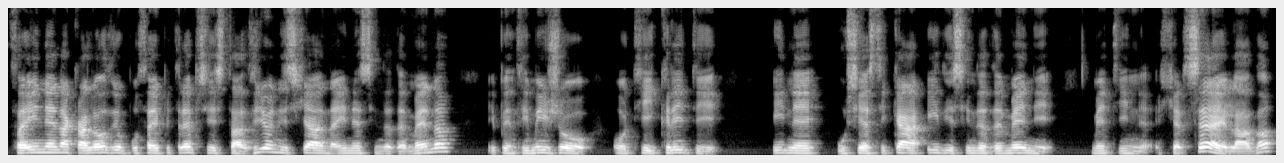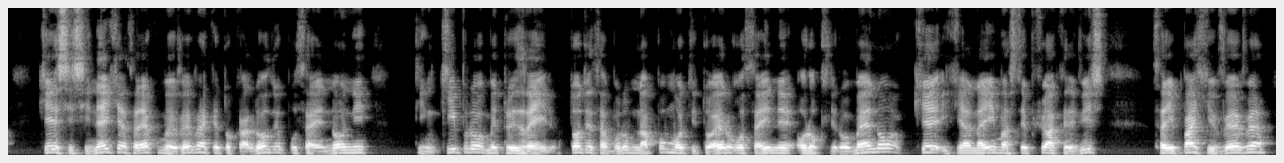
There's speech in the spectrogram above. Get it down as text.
θα είναι ένα καλώδιο που θα επιτρέψει στα δύο νησιά να είναι συνδεδεμένα. Υπενθυμίζω ότι η Κρήτη είναι ουσιαστικά ήδη συνδεδεμένη με την χερσαία Ελλάδα και στη συνέχεια θα έχουμε βέβαια και το καλώδιο που θα ενώνει την Κύπρο με το Ισραήλ. Τότε θα μπορούμε να πούμε ότι το έργο θα είναι ολοκληρωμένο και για να είμαστε πιο ακριβείς θα υπάρχει βέβαια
